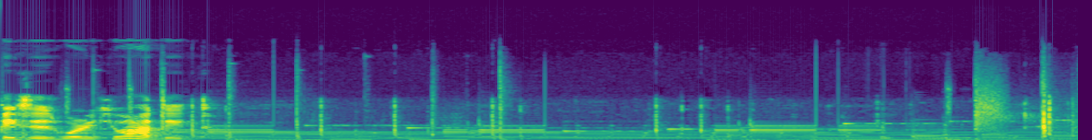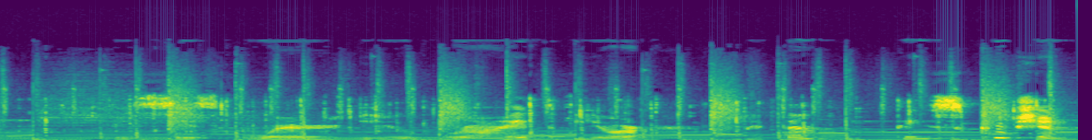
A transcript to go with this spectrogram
this is where you add it. Is where you write your meta description.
